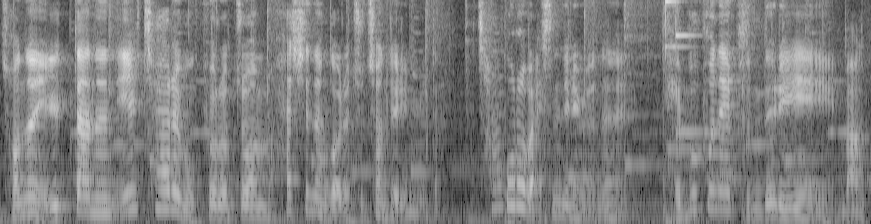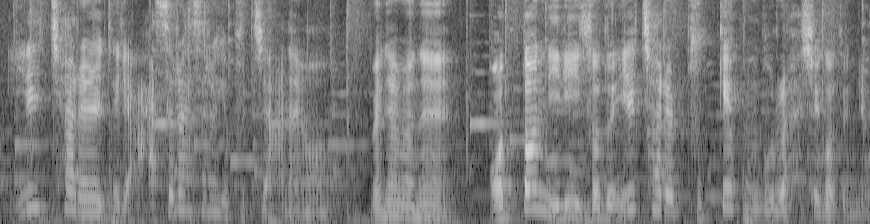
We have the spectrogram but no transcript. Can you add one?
저는 일단은 1차를 목표로 좀 하시는 거를 추천드립니다. 참고로 말씀드리면은 대부분의 분들이 막 1차를 되게 아슬아슬하게 붙지 않아요. 왜냐면은 어떤 일이 있어도 1차를 붙게 공부를 하시거든요.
